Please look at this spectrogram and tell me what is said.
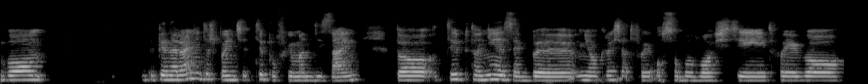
bo generalnie też pojęcie typów human design, to typ to nie jest jakby, nie określa twojej osobowości, twojego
